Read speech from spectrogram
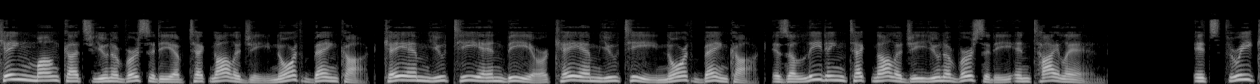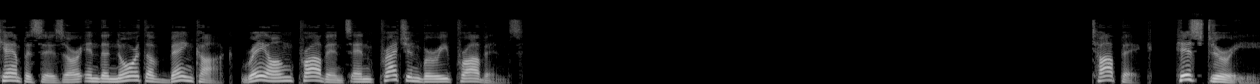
King Mongkut's University of Technology North Bangkok KMUTNB or KMUT North Bangkok is a leading technology university in Thailand. Its three campuses are in the north of Bangkok, Rayong Province and Prachinburi Province. History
